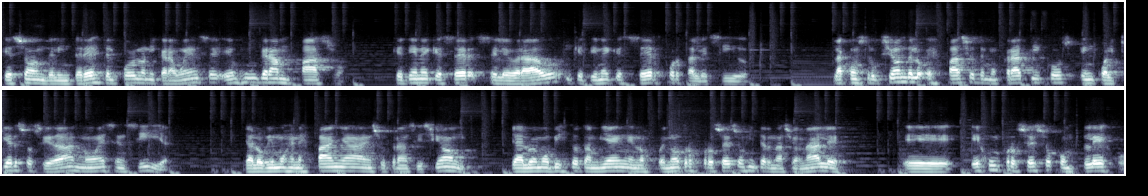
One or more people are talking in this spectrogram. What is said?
que son del interés del pueblo nicaragüense, es un gran paso que tiene que ser celebrado y que tiene que ser fortalecido. La construcción de los espacios democráticos en cualquier sociedad no es sencilla. Ya lo vimos en España en su transición, ya lo hemos visto también en otros procesos internacionales eh, es un proceso complejo.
